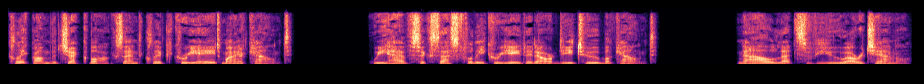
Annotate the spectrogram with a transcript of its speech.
Click on the checkbox and click create my account. We have successfully created our DTube account. Now let's view our channel.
